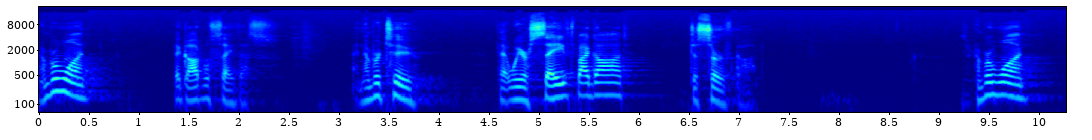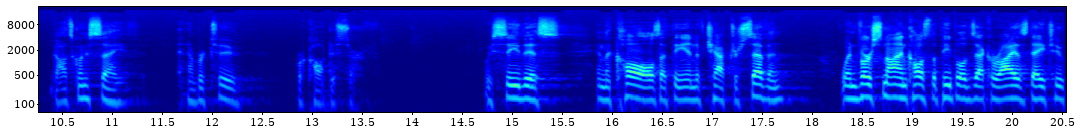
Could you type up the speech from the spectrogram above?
Number one, that God will save us. And number two, that we are saved by God to serve God. So, number one, God's going to save. And number two, we're called to serve. We see this in the calls at the end of chapter 7 when verse 9 calls the people of Zechariah's day to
